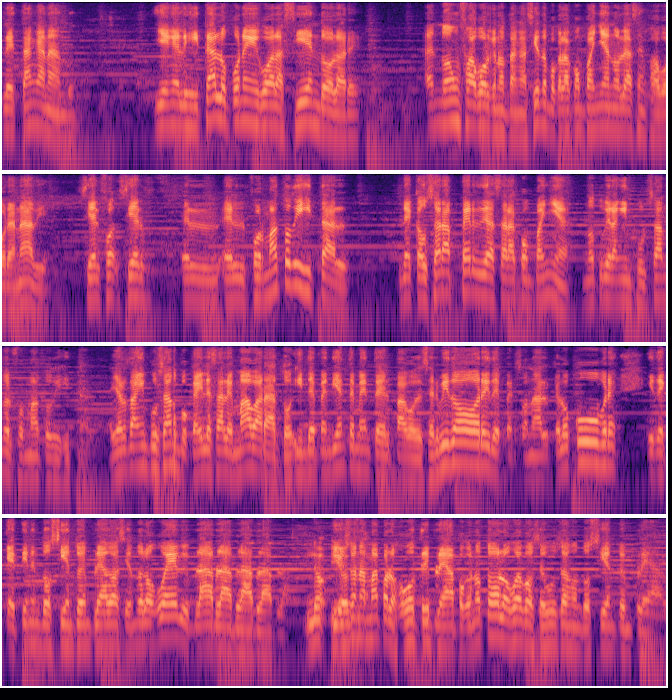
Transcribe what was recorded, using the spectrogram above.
le están ganando. Y en el digital lo ponen igual a 100 dólares. Eh, no es un favor que no están haciendo porque la compañía no le hacen favor a nadie. Si el, si el, el, formato digital le causara pérdidas a la compañía, no estuvieran impulsando el formato digital. Ellos lo están impulsando porque ahí le sale más barato, independientemente del pago de servidores y de personal que lo cubre y de que tienen 200 empleados haciendo los juegos y bla, bla, bla, bla, bla. No, y, eso nada más para los juegos AAA, porque no todos los juegos se usan con 200 empleados.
